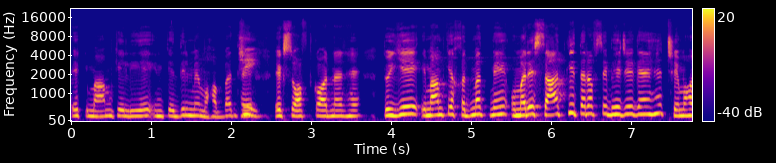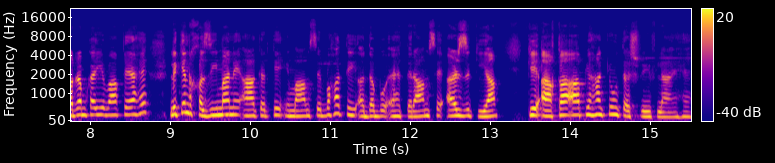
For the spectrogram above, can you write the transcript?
ایک امام کے لیے ان کے دل میں محبت ہے جی۔ ایک سافٹ کارنر ہے۔ تو یہ امام کے خدمت میں عمر سعد کی طرف سے بھیجے گئے ہیں۔ چھ محرم کا یہ واقعہ ہے۔ لیکن خزیمہ نے آ کر کے امام سے بہت ہی ادب و احترام سے عرض کیا کہ آقا آپ یہاں کیوں تشریف لائے ہیں؟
